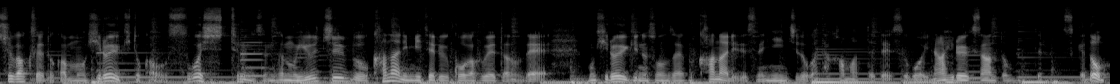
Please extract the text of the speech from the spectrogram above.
中学生とかもひろゆきとかをすごい知ってるんですよね。も YouTube をかなり見てる子が増えたので、もうひろゆきの存在がかなりですね、認知度が高まってて、すごいな、ひろゆきさんと思ってるんですけど、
